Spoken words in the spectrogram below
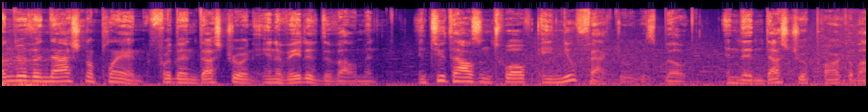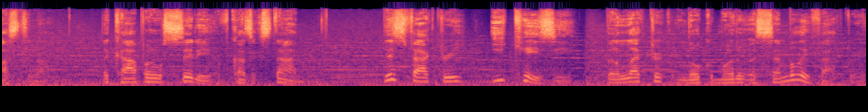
Under the National Plan for the Industrial and Innovative Development, in 2012 a new factory was built in the Industrial Park of Astana, the capital city of Kazakhstan. This factory, EKZ, the Electric Locomotive Assembly Factory,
